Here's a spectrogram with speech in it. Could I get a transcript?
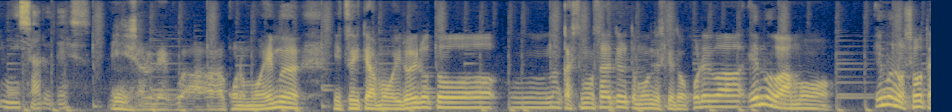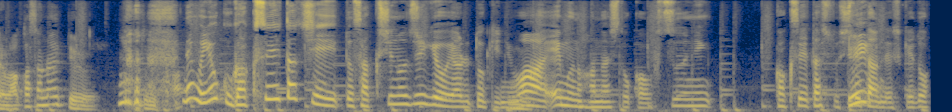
イニシャルです。イニシャルでうわーこのもう M についてはもういろいろとうんなんか質問されてると思うんですけどこれは M はもう M の正体を明かさないっていう でもよく学生たちと作詞の授業をやるときには、M の話とかを普通に学生たちとしてたんですけど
